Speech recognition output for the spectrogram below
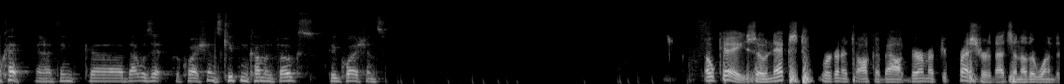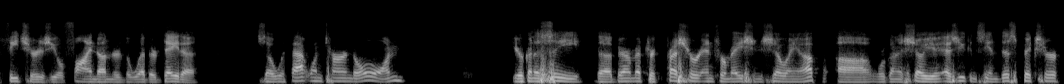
Okay, and I think uh, that was it for questions. Keep them coming, folks. Good questions. Okay, so next we're going to talk about barometric pressure. That's another one of the features you'll find under the weather data. So with that one turned on, you're going to see the barometric pressure information showing up. Uh, we're going to show you, as you can see in this picture,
